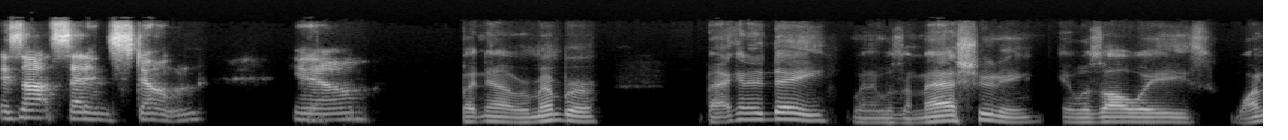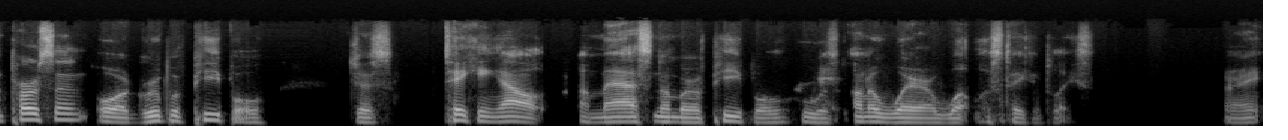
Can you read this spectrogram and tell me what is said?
it's not set in stone you know? But now remember back in the day when it was a mass shooting, it was always one person or a group of people just taking out a mass number of people who was unaware of what was taking place. Right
